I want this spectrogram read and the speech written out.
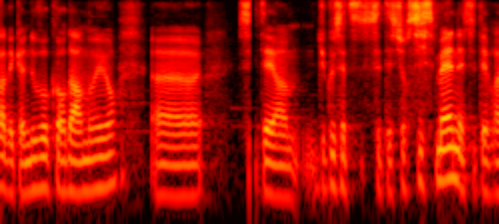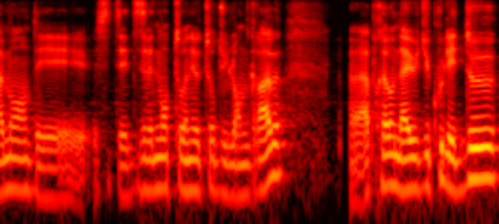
avec un nouveau corps d'armure. Euh, c'était du coup c'était sur six semaines et c'était vraiment des, des événements tournés autour du Landgrave. Euh, après, on a eu du coup les deux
